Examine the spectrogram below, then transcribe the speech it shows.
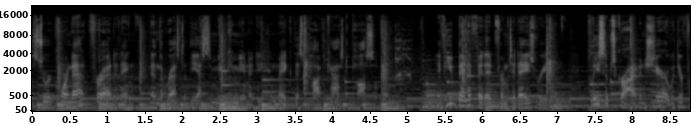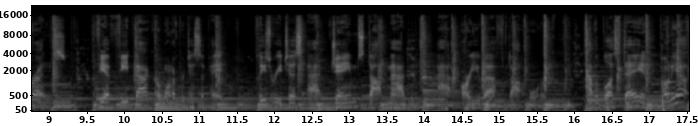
Stuart Cornett for editing, and the rest of the SMU community who make this podcast possible. If you benefited from today's reading, please subscribe and share it with your friends. If you have feedback or want to participate, please reach us at james.madden at ruf.org. Have a blessed day and pony up!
